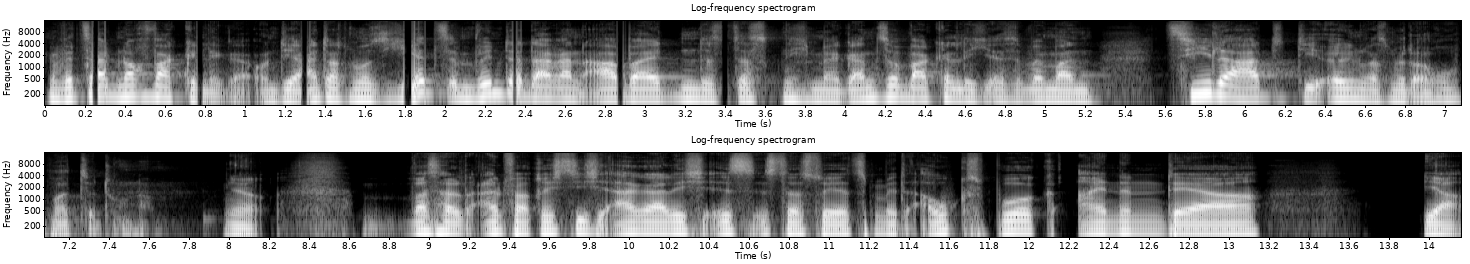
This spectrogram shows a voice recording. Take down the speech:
dann wird es halt noch wackeliger. Und die Eintracht muss jetzt im Winter daran arbeiten, dass das nicht mehr ganz so wackelig ist, wenn man Ziele hat, die irgendwas mit Europa zu tun haben. Ja, was halt einfach richtig ärgerlich ist, ist, dass du jetzt mit Augsburg einen der ja,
